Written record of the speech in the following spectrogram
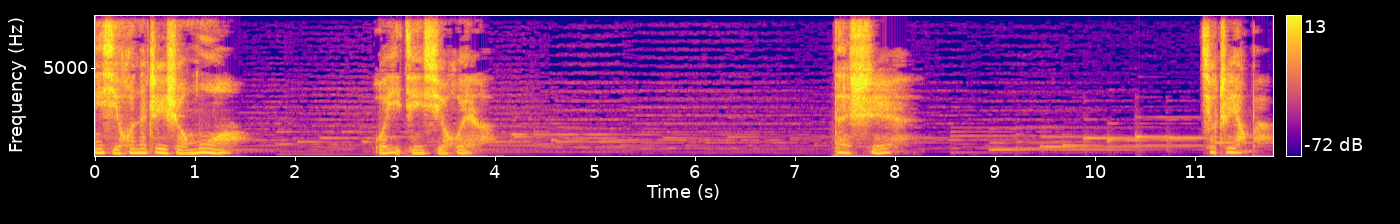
你喜欢的这首《默》，我已经学会了，但是就这样吧，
